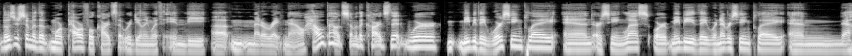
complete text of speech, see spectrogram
those are some of the more powerful cards that we're dealing with in the uh, meta right now. How about some of the cards that were maybe they were seeing play and are seeing less, or maybe they were never seeing play and now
